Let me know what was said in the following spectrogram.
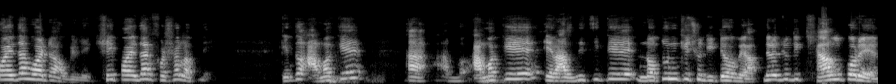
পয়দা হওয়াটা আওয়ামী সেই পয়দার ফসল আপনি। কিন্তু আমাকে আমাকে রাজনীতিতে নতুন কিছু দিতে হবে। আপনারা যদি খেয়াল করেন,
